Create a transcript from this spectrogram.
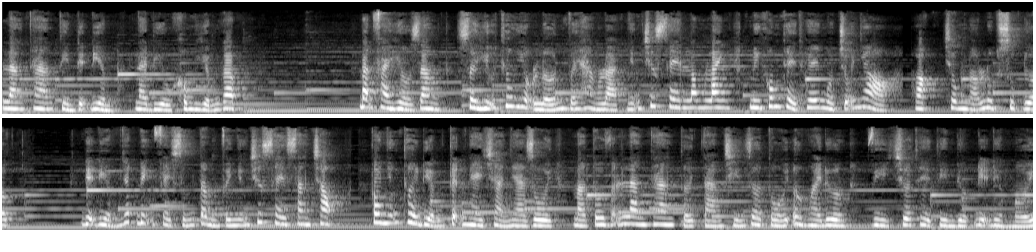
Lang thang tìm địa điểm là điều không hiếm gặp. Bạn phải hiểu rằng sở hữu thương hiệu lớn với hàng loạt những chiếc xe long lanh mình không thể thuê một chỗ nhỏ hoặc trông nó lụp sụp được. Địa điểm nhất định phải xứng tầm với những chiếc xe sang trọng. Có những thời điểm cận ngày trả nhà rồi mà tôi vẫn lang thang tới 8-9 giờ tối ở ngoài đường vì chưa thể tìm được địa điểm mới.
